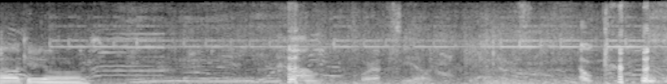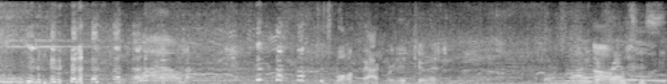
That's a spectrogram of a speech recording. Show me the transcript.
Okay, uh. Wow. Poor FCL. Oh. Wow. Just walk backward into it. Come on, get Oh. Francis.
